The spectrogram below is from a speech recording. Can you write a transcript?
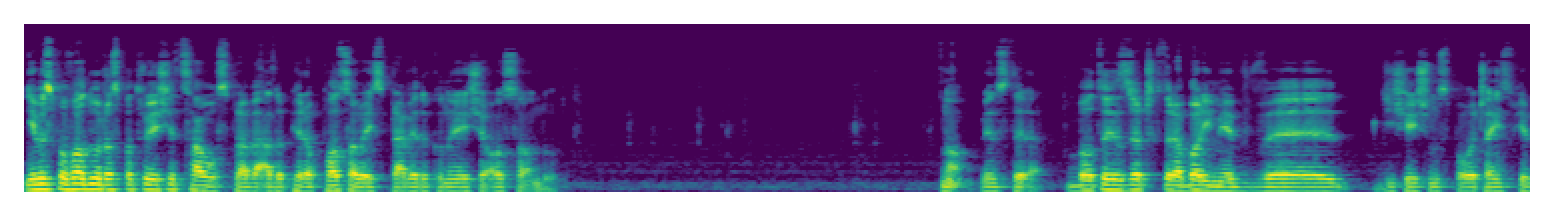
nie bez powodu rozpatruje się całą sprawę, a dopiero po całej sprawie dokonuje się osądu. No, więc tyle. Bo to jest rzecz, która boli mnie w dzisiejszym społeczeństwie,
